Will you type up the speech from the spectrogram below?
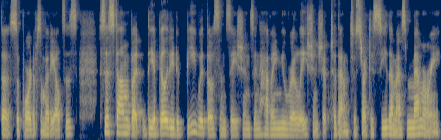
the support of somebody else's system, but the ability to be with those sensations and have a new relationship to them, to start to see them as memory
